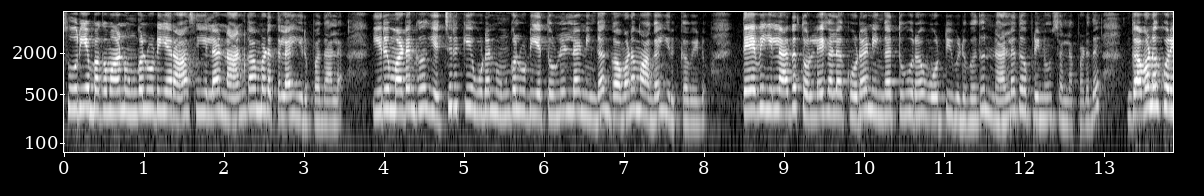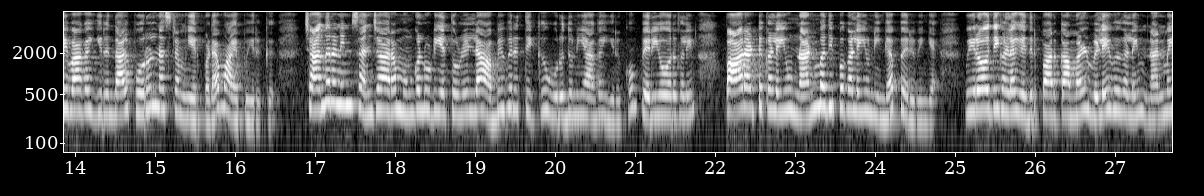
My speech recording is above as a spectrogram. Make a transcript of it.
சூரிய பகவான் உங்களுடைய ராசியில் நான்காம் இடத்துல இருப்பதால் இரு மடங்கு எச்சரிக்கையுடன் உங்களுடைய தொழிலில் நீங்கள் கவனமாக இருக்க வேண்டும். தேவையில்லாத தொல்லைகளை கூட நீங்கள் தூர ஓட்டி விடுவது நல்லது அப்படின்னும் சொல்லப்படுது. கவனக்குறைவாக இருந்தால் பொருள் நஷ்டம் ஏற்பட வாய்ப்பு இருக்குது சந்திரனின் சஞ்சாரம் உங்களுடைய தொழிலில் அபிவிருத்திக்கு உறுதுணையாக இருக்கும். பெரியோர்களின் பாராட்டுகளையும் நன்மதிப்புகளையும் நீங்கள் பெறுவீங்க. விரோதிகளை எதிர்பார்க்காமல் விளைவுகளையும் நன்மை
